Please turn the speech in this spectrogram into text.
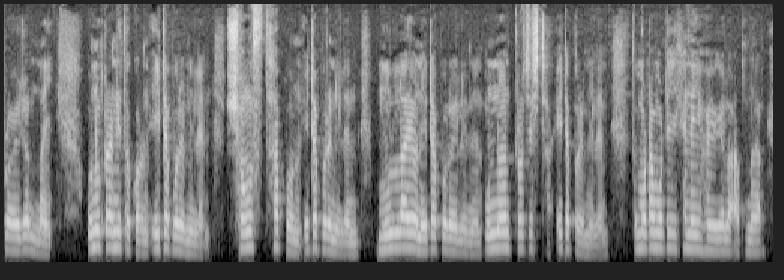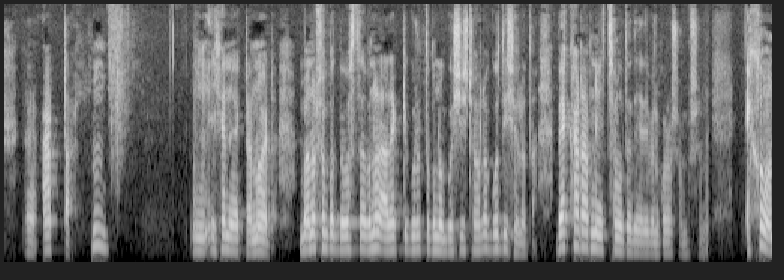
প্রয়োজন নাই। অনুপ্রাণিতকরণ, এটা পড়ে নিলেন। সংস্থাপন, এটা পড়ে নিলেন। মূল্যায়ন, এটা পড়ে নিলেন। উন্নয়ন প্রচেষ্টা, এটা পড়ে নিলেন। তো মোটামুটি এখানেই হয়ে গেল আপনার আটটা। হুম। এখানে একটা নয়টা। মানব সম্পদ ব্যবস্থাপনার আরেকটি গুরুত্বপূর্ণ বৈশিষ্ট্য হলো গতিশীলতা। ব্যাখ্যাটা আপনি ইচ্ছা মতো দিয়ে দিবেন কোনো সমস্যা নেই। এখন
